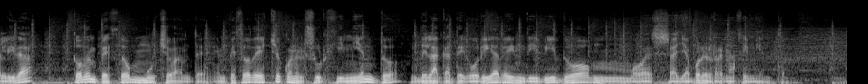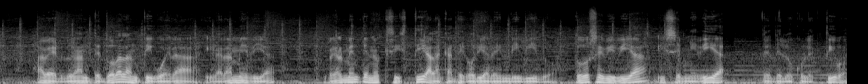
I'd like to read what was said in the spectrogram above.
Realidad, todo empezó mucho antes. Empezó de hecho con el surgimiento de la categoría de individuo, pues allá por el Renacimiento. A ver, durante toda la antigüedad y la Edad Media, realmente no existía la categoría de individuo. Todo se vivía y se medía desde lo colectivo.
